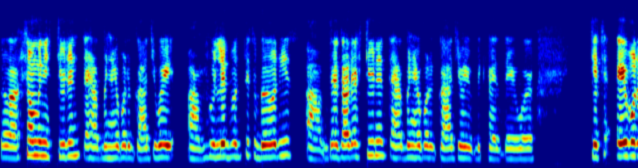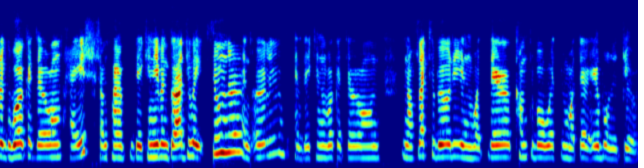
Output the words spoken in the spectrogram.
there are so many students that have been able to graduate um, who live with disabilities. Um, there's other students that have been able to graduate because they were just able to work at their own pace. Sometimes they can even graduate sooner and earlier because they can work at their own, you know, flexibility and what they're comfortable with and what they're able to do.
